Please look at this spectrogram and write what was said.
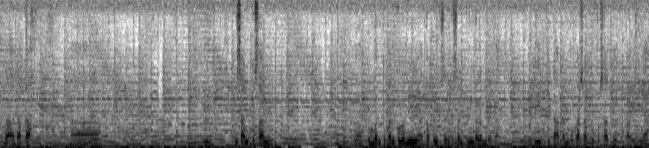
sudah adakah kesan-kesan uh, pembentukan koloni ataupun kesan-kesan peninggalan mereka. Jadi kita akan buka satu persatu kotak ini ya.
